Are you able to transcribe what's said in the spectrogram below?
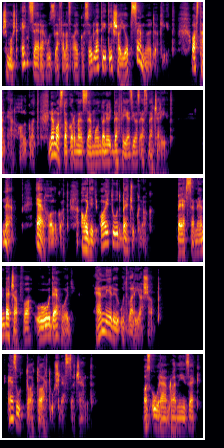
és most egyszerre húzza fel az ajka szögletét és a jobb szemöldökét. Aztán elhallgat. Nem azt akar ezzel mondani, hogy befejezi az eszmecserét. Nem, elhallgat, ahogy egy ajtót becsuknak. Persze nem becsapva, ó, dehogy. Ennél ő udvariasabb. Ezúttal tartós lesz a csend. Az órámra nézek.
